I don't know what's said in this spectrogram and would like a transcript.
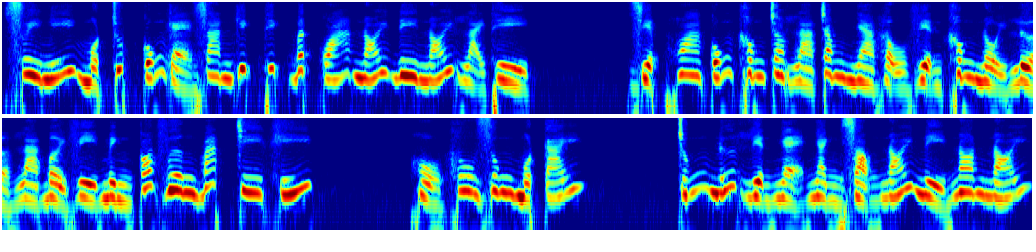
Suy nghĩ một chút cũng kẻ gian kích thích bất quá nói đi nói lại thì. Diệp Hoa cũng không cho là trong nhà hậu viện không nổi lửa là bởi vì mình có vương bát chi khí. Hổ khu dung một cái. Chúng nữ liền nhẹ nhành giọng nói nỉ non nói.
